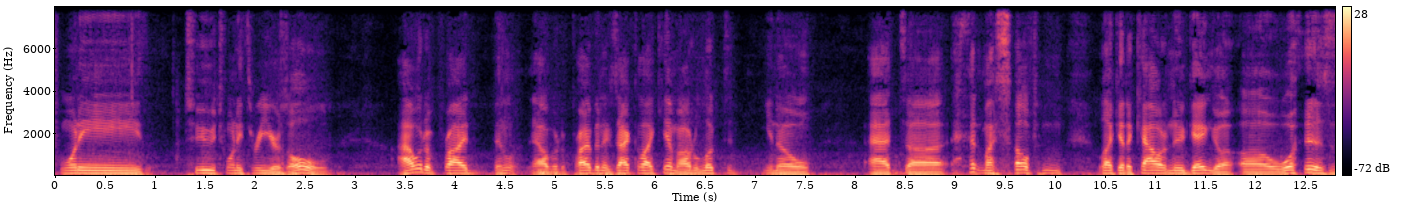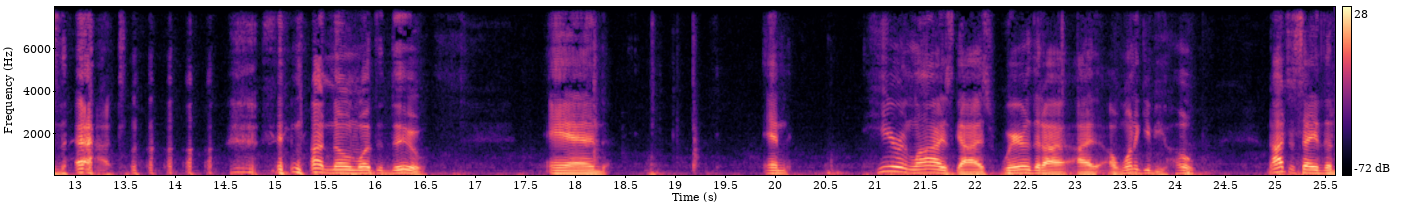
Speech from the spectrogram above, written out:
22, 23 years old, I would have probably been I would have probably been exactly like him. I would have looked at, you know, at uh, at myself and like at a cow at a new and go, "Oh, what is that?" Not knowing what to do, and and herein lies, guys, where that I, I, I want to give you hope. Not to say that,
